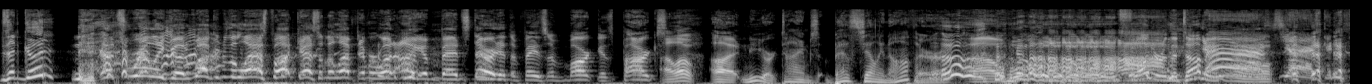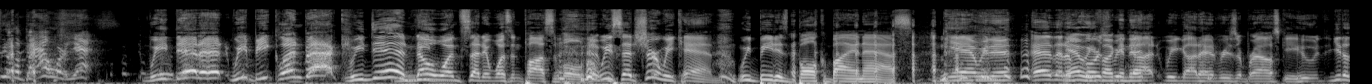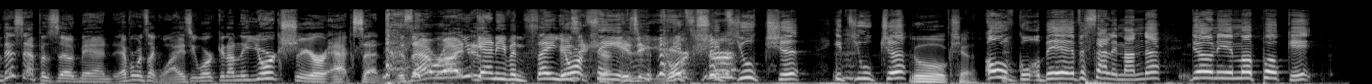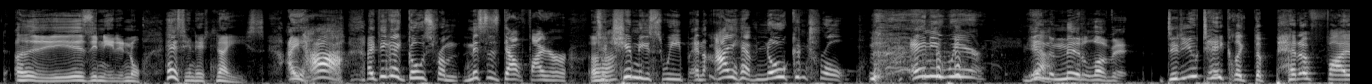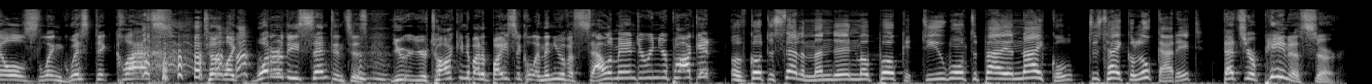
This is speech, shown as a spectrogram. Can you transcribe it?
Is that good? That's really good. Welcome to the last podcast on the left, everyone. I am Ben, staring at the face of Marcus Parks. Hello. Uh, New York Times best-selling author. Uh, whoa, flutter in the tummy. Yes, yes. Can you feel the power? Yes. We did it. We beat Glenn Beck. We did. No We, one said it wasn't possible, but we said sure we can. we beat his bulk by an ass. Yeah, we did. And then Yeah, of course we, fucking did. got we got Henry Zebrowski, who you know this episode, man. Everyone's like, why is he working on the Yorkshire accent? Is that right? You Is- can't even say is Yorkshire. It, is it Yorkshire? It's Yorkshire. It's Yorkshire. Yorkshire. I've got a bit of a salamander down in my pocket. Uh, isn't it no? Isn't it nice? I ha! I think it goes from Mrs. Doubtfire to chimney sweep, and I have no control anywhere Yeah. in the middle of it. Did you take like the pedophiles linguistic class to like what are these sentences? You're you're talking about a bicycle and then you have a salamander in your pocket? I've got a salamander in my pocket. Do you want to pay a nickel to take a look at it? That's your penis, sir.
